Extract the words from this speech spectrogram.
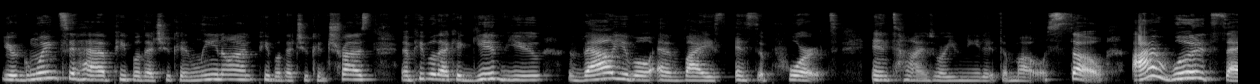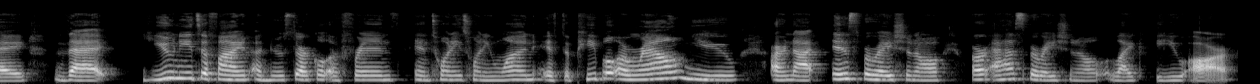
you're going to have people that you can lean on, people that you can trust, and people that could give you valuable advice and support in times where you need it the most. So I would say that you need to find a new circle of friends in 2021 if the people around you are not inspirational or aspirational like you are.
